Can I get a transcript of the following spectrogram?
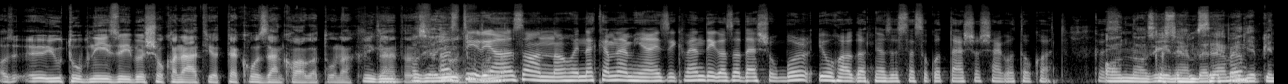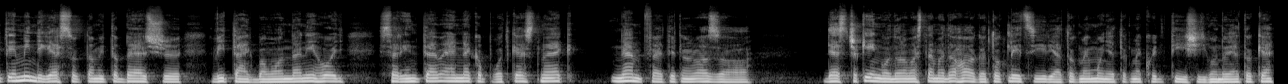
az ő YouTube nézőiből sokan átjöttek hozzánk hallgatónak. Igen, Tehát az, azért Azt írja az Anna, hogy nekem nem hiányzik vendég az adásokból, jó hallgatni az összeszokott társaságotokat. Köszönöm. Anna az én Köszönjük emberem. szépen. Egyébként én mindig ezt szoktam itt a belső vitákban mondani, hogy szerintem ennek a podcastnek nem feltétlenül az a de ezt csak én gondolom, aztán majd a hallgatók, légy írjátok meg, mondjátok meg, hogy ti is így gondoljátok-e,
